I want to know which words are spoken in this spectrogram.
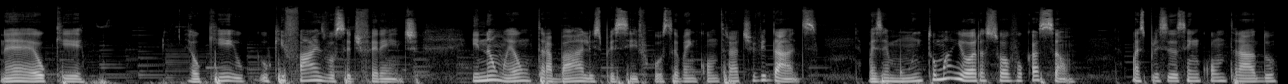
né? É o que é o que o, o que faz você diferente. E não é um trabalho específico, você vai encontrar atividades mas é muito maior a sua vocação. Mas precisa ser encontrado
